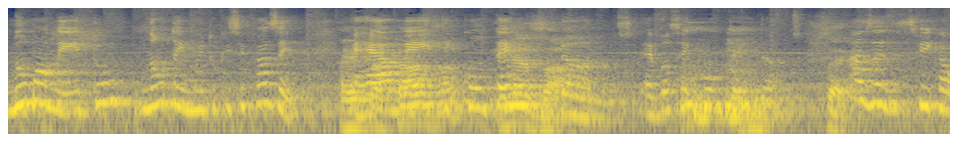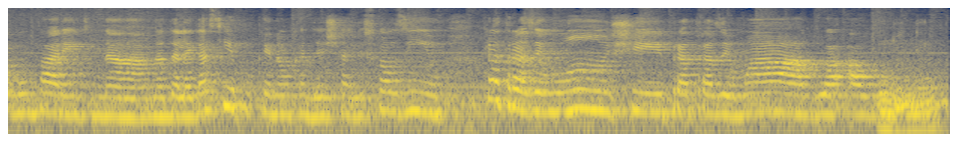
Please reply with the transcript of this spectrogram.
no momento não tem muito o que se fazer. Aí é realmente casa, conter rezar. danos. É você conter danos. Certo. Às vezes fica algum parente na, na delegacia porque não quer deixar ele sozinho, para trazer um lanche, para trazer uma água, algo do Uhum. tipo.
